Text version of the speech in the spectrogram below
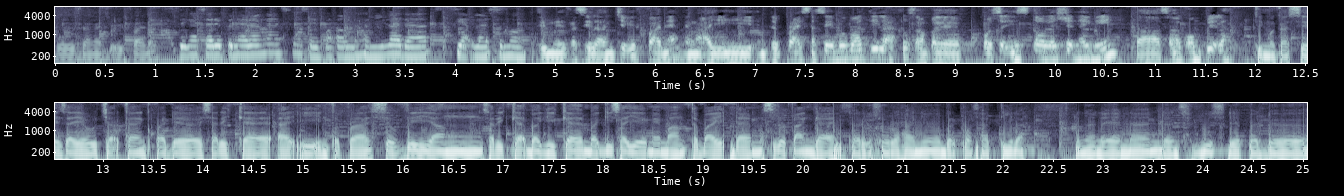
berurusan dengan Cik Irfan ni. dengan cara penerangan saya, saya faham Alhamdulillah dah siap lah semua. Terima kasihlah Encik Irfan eh, dengan IE Enterprise. Saya berhati lah sampai proses installation hari ni dah sangat komplit lah. Terima kasih saya ucapkan kepada syarikat IE Enterprise. Servis yang syarikat bagikan bagi saya memang terbaik dan mesra pelanggan. Secara keseluruhannya berpuas hatilah dengan layanan dan servis daripada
